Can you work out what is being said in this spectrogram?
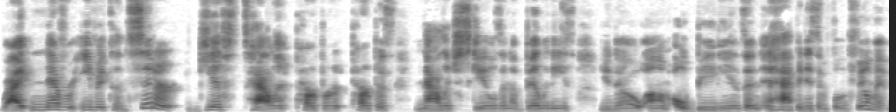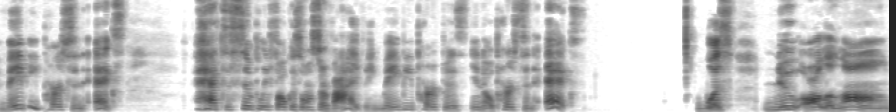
right? Never even consider gifts, talent, purpose, purpose, knowledge, skills, and abilities, you know, um, obedience and, and happiness and fulfillment. Maybe person X had to simply focus on surviving. Maybe purpose, you know, person X was knew all along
